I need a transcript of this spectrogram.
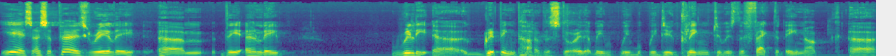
Yes, I suppose really um, the only really uh, gripping part of the story that we, we, we, do cling to is the fact that Enoch uh,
